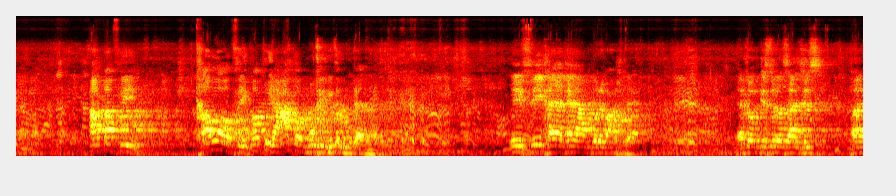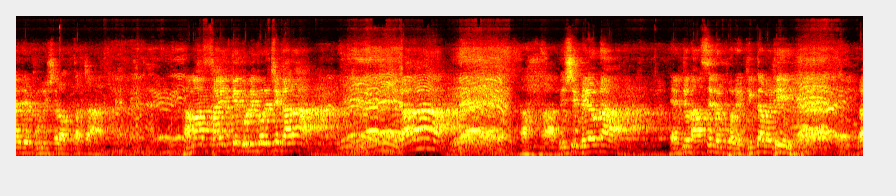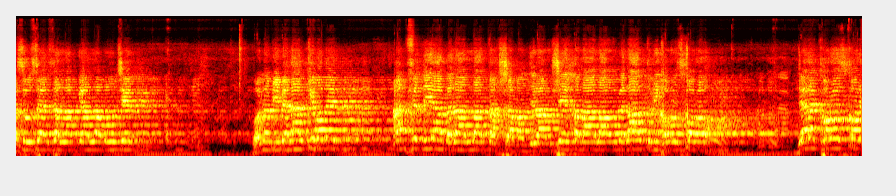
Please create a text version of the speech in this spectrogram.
আটা ফ্রি খাওয়া ফ্রি কত আকর মুখের ভিতর ঢুকে আছে এই ফ্রি খায়া খায়া আম করে বাঁশ দেয়। এখন কিছুটা সাইজ রে, পুলিশের অত্যাচার। আমার সাইডকে গুলি করেছে কারা? কারা? আহা, বেশি বেরো না। একজন আছেন উপরে, ঠিক না বা ঠিক। রাসূল সাল্লাল্লাহকে আল্লাহ বলছেন কোন বেলালকে বলেন আনফিক ইয়া বেলাল লা তাখশা মানজিলা শেখ আলা বেলা তুমি খরচ করো। যারা খরচ করে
